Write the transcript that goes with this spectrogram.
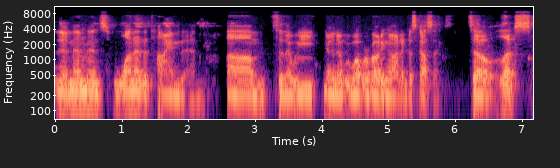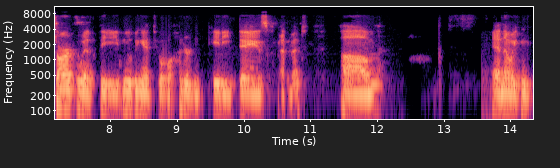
the amendments one at a time then, um, so that we know that what we're voting on and discussing. So let's start with the moving it to 180 days amendment. Um, And then we can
